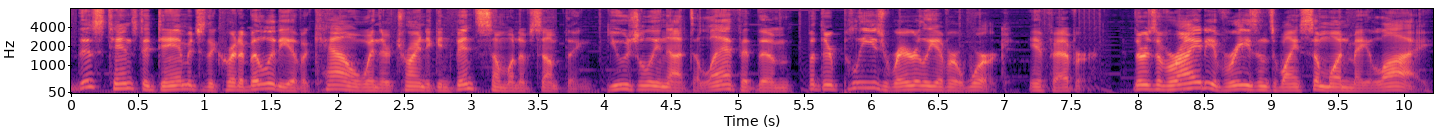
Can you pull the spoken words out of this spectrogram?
This tends to damage the credibility of a cow when they're trying to convince someone of something, usually not to laugh at them, but their pleas rarely ever work, if ever. There's a variety of reasons why someone may lie.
